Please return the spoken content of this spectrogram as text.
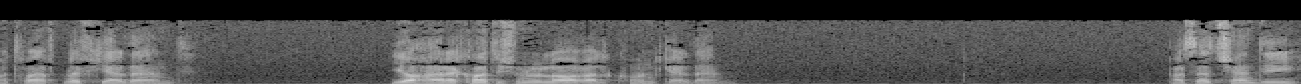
متوقف کردند. یا حرکاتشون رو لاقل کن کردند پس از چندی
